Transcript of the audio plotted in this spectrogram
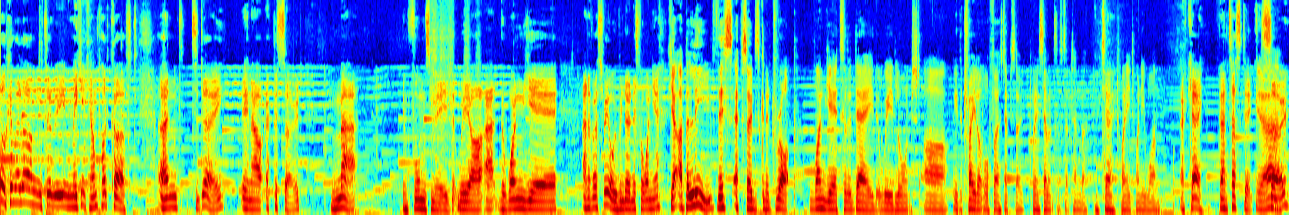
Welcome along to the Make It Count podcast. And today, in our episode, Matt informs me that we are at the one year anniversary, or we've been doing this for one year. Yeah, I believe this episode is going to drop one year to the day that we launched our either trailer or first episode, 27th of September Okay. 2021. Okay. Fantastic. Yeah. So,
